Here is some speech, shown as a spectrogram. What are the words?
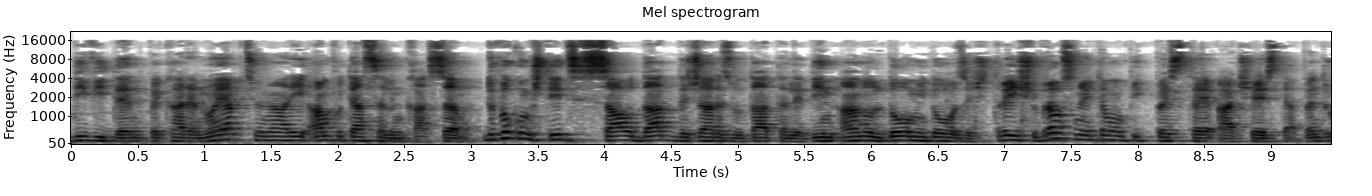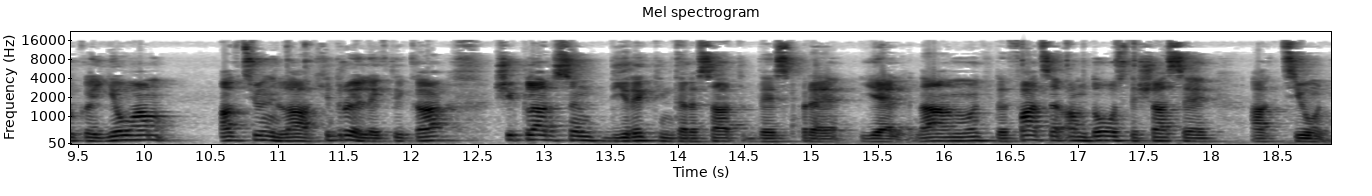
dividend pe care noi acționarii am putea să-l încasăm. După cum știți, s-au dat deja rezultatele din anul 2023 și vreau să ne uităm un pic peste acestea, pentru că eu am acțiuni la Hidroelectrica și clar sunt direct interesat despre ele. Da? În momentul de față am 206 acțiuni.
